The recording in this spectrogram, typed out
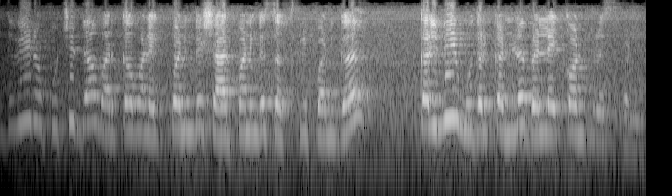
இந்த வீடியோ பிடிச்சிருந்தா மறக்காம லைக் பண்ணுங்க ஷேர் பண்ணுங்க சப்ஸ்கிரைப் பண்ணுங்க கல்வி முதற்கண்ணில் பெல் ஐக்கான் பிரஸ் பண்ணுங்க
